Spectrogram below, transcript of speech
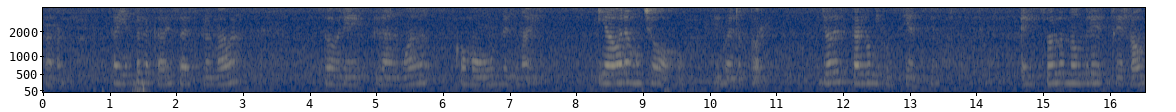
cama. Cayendo la cabeza desplomaba sobre la almohada como un desmayo. Y ahora mucho ojo, dijo el doctor. Yo descargo mi conciencia. El solo nombre de Ron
